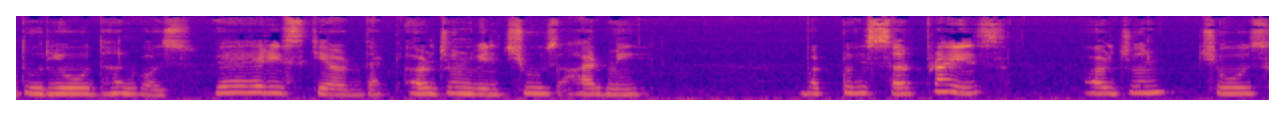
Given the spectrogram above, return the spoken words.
Duryodhan was very scared that Arjun will choose army but to his surprise, Arjun chose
